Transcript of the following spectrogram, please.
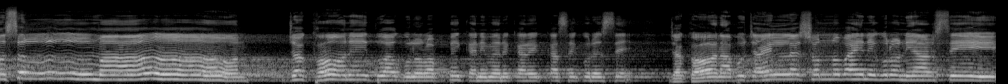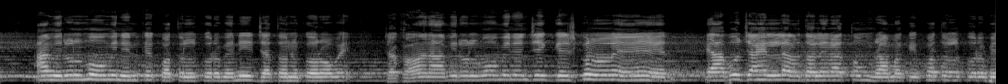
মুসলমান, যখন এই দোয়াগুলো রব্বে কানিমের কাছে করেছে যখন আবু জাহিল্লা সৈন্যবাহিনীগুলো নিয়ে আসছে, আমিরুল মৌমিনকে কতল করবে, নির্যাতন করবে। যখন আমিরুল মৌমিন জিজ্ঞেস করলেন আবু জাহেল্লার দলেরা তোমরা আমাকে কতল করবে,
